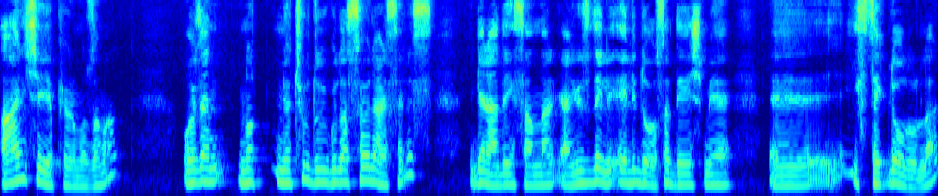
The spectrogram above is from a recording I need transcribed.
Aynı şeyi yapıyorum o zaman. O yüzden nötr duyguyla söylerseniz genelde insanlar yani yüzde elli de olsa değişmeye e, istekli olurlar.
